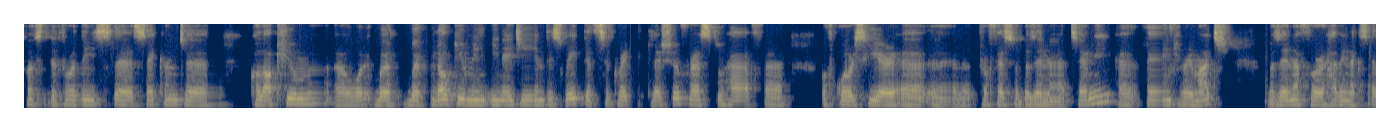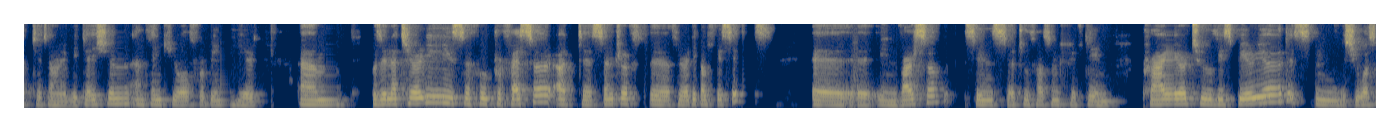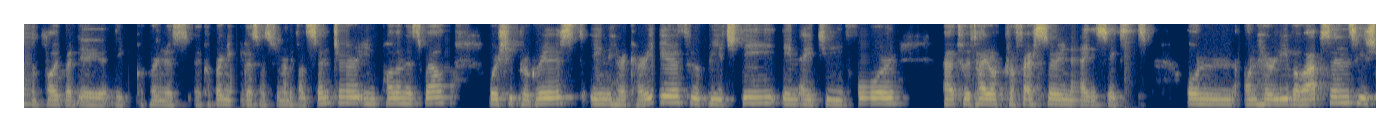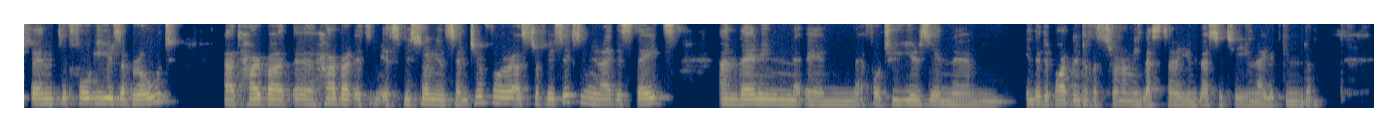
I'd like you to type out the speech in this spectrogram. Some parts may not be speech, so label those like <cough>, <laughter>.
for, for this uh, second uh, colloquium, uh, colloquium in, in AGN this week. That's a great pleasure for us to have, uh, of course, here uh, uh, Professor Bozena Czerny. thank you very much, Bozena, for having accepted our invitation, and thank you all for being here. Um, Bozena Czerny is a full professor at the Center of Theoretical Physics in Warsaw since 2015. Prior to this period, mm, she was employed by the, the Copernicus, uh, Copernicus, Astronomical Center in Poland as well, where she progressed in her career through PhD in 84 uh, to a title professor in 96. On, on her leave of absence, he spent four years abroad at Harvard, uh, Harvard Smithsonian Center for Astrophysics in the United States, and then in, in for two years in, um, in the Department of Astronomy, Leicester University, United Kingdom.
